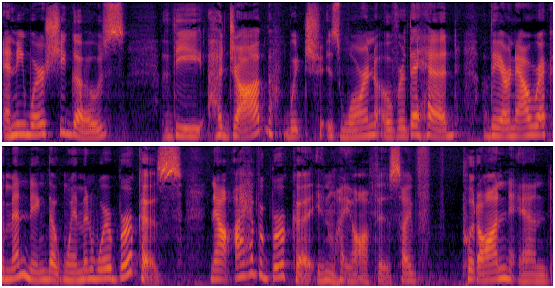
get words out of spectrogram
anywhere she goes the hijab, which is worn over the head, they are now recommending that women wear burqas. Now, I have a burqa in my office. I've put on and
